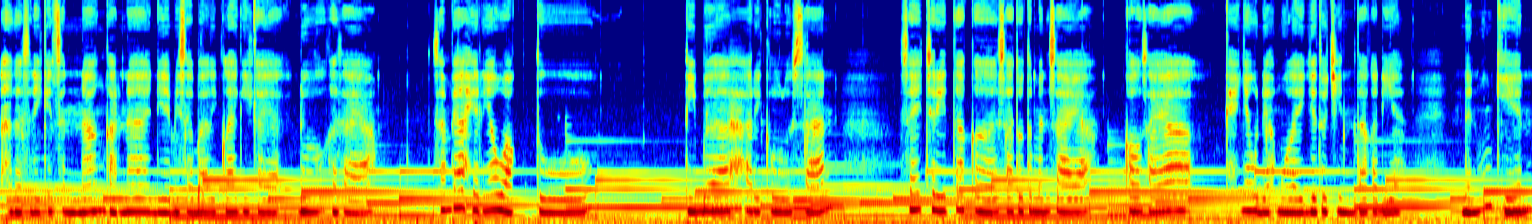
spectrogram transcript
agak sedikit senang karena dia bisa balik lagi kayak dulu ke saya. Sampai akhirnya waktu tiba hari kelulusan, saya cerita ke satu teman saya. Kalau saya kayaknya udah mulai jatuh cinta ke dia. Dan mungkin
